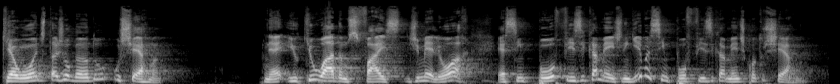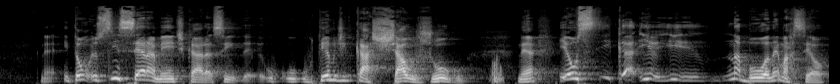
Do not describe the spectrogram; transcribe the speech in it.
que é onde está jogando o Sherman. Né? E o que o Adams faz de melhor é se impor fisicamente. Ninguém vai se impor fisicamente contra o Sherman. Né? Então, eu sinceramente, cara, assim, o, o, o termo de encaixar o jogo né? Eu, e, e, na boa, né, Marcel?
